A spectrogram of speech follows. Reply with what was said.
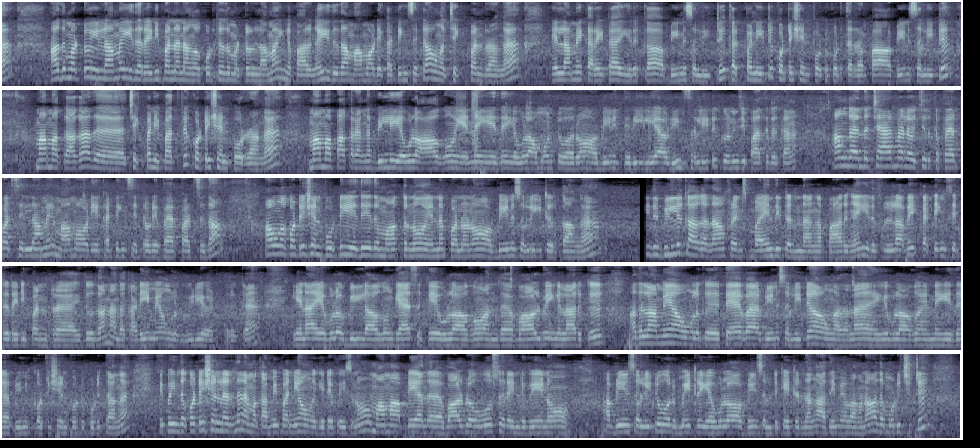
அது மட்டும் இல்லாமல் இதை ரெடி பண்ண நாங்கள் கொடுத்தது மட்டும் இல்லாமல் இங்கே பாருங்கள் இதுதான் மாமாவுடைய கட்டிங் செட்டை அவங்க செக் பண்ணுறாங்க எல்லாமே கரெக்டாக இருக்கா அப்படின்னு சொல்லிட்டு கட் பண்ணிவிட்டு கொட்டேஷன் போட்டு கொடுத்துட்றேன்ப்பா அப்படின்னு சொல்லிவிட்டு மாமாக்காக அதை செக் பண்ணி பார்த்துட்டு கொட்டேஷன் போடுறாங்க. மாமா பார்க்குறாங்க பில்லு எவ்வளோ ஆகும் என்ன ஏது எவ்வளோ அமௌண்ட் வரும் அப்படின்னு தெரியலையா அப்படின்னு சொல்லிட்டு குனிஞ்சு பார்த்துட்டு இருக்காங்க. அங்கே அந்த சேர் மேலே வச்சுருக்க பேர் பார்ட்ஸ் எல்லாமே மாமாவுடைய கட்டிங் செட்டோடைய பேர் பார்ட்ஸு தான். அவங்க கொட்டேஷன் போட்டு எது எது மாற்றணும் என்ன பண்ணணும் அப்படின்னு சொல்லிக்கிட்டு இருக்காங்க. இது பில்லுக்காக தான் ஃப்ரெண்ட்ஸ் பயந்துட்டு இருந்தாங்க பாருங்கள் இது ஃபுல்லாகவே கட்டிங் செட்டு ரெடி பண்ணுற இது தான் நான் அந்த கடையுமே உங்களுக்கு வீடியோ எடுத்திருக்கேன். ஏன்னா எவ்வளோ பில் ஆகும் கேஸுக்கு எவ்வளோ ஆகும் அந்த வால்வைங்கெல்லாம் இருக்குது அதெல்லாமே அவங்களுக்கு தேவை அப்படின்னு சொல்லிட்டு அவங்க அதெல்லாம் எவ்வளோ ஆகும் என்ன ஏது அப்படின்னு கொட்டேஷன் போட்டு கொடுத்தாங்க. இப்போ இந்த கொட்டேஷன்லேருந்து நம்ம கம்மி பண்ணி அவங்கக்கிட்ட பேசணும். மாமா அப்படியே அந்த வால்வில் ஓசு ரெண்டு வேணும் அப்படின்னு சொல்லிட்டு ஒரு மீட்ரு எவ்வளோ அப்படின்னு சொல்லிட்டு கேட்டிருந்தாங்க. அதையுமே வாங்கினோம். அதை முடிச்சுட்டு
